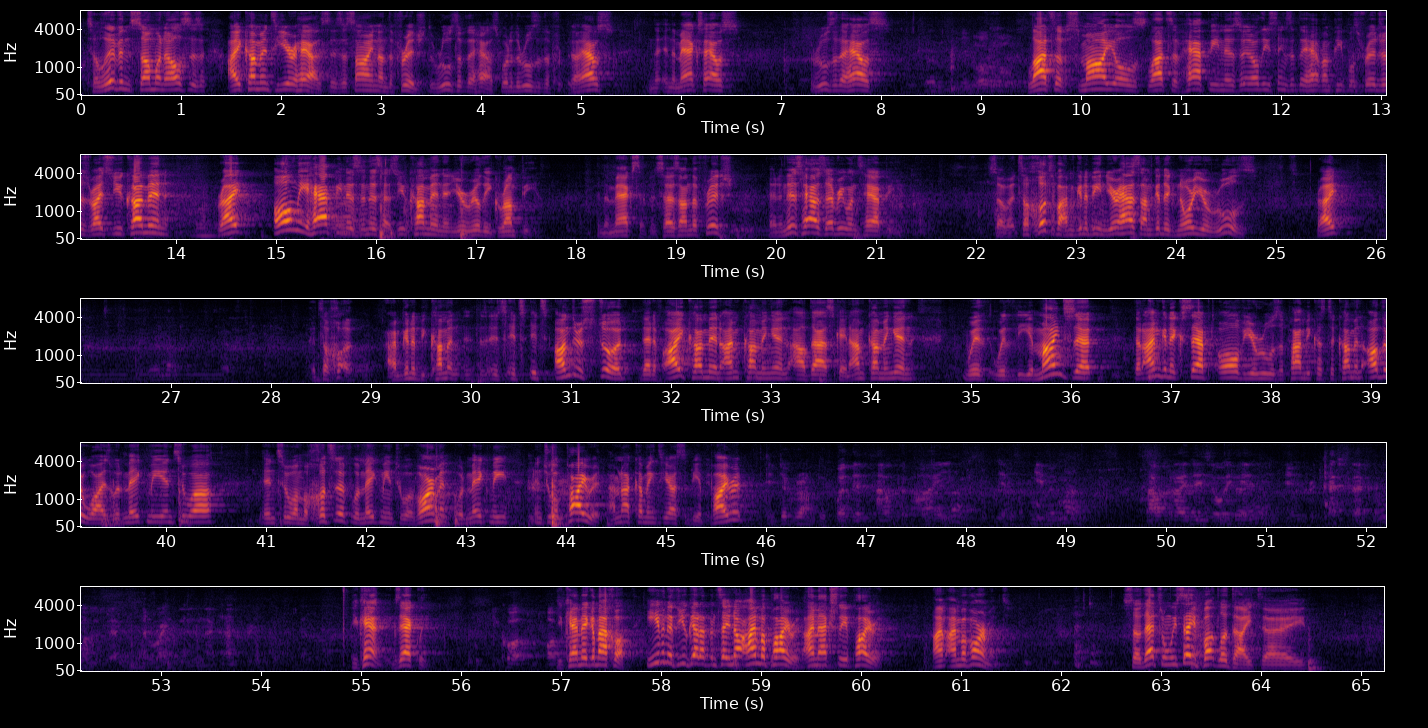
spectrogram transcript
to live in someone else's. I come into your house. There's a sign on the fridge. The rules of the house. What are the rules of the, fr- the house? In the, in the Max house, rules of the house. Lots of smiles, lots of happiness, and all these things that they have on people's fridges, right? So you come in, right? Only happiness in this house. You come in and you're really grumpy. In the Maxif, it says on the fridge that in this house everyone's happy. So it's a chutzpah. I'm going to be in your house. I'm going to ignore your rules, right? It's a. I'm going to be coming. It's, it's, it's understood that if I come in, I'm coming in al daskein. I'm coming in with with the mindset that I'm going to accept all of your rules upon because to come in otherwise would make me into a into a mechutzif, would make me into a varmint, would make me into a pirate. I'm not coming to your house to be a pirate. But then how could I, yeah, even, how could I then go ahead and, and protest that rule if that's the right in that country? You can't, exactly. You can't make a machop. Even if you get up and say, no, I'm a pirate. I'm actually a pirate. I'm, I'm a varmint. So that's when we say, but batla daita.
